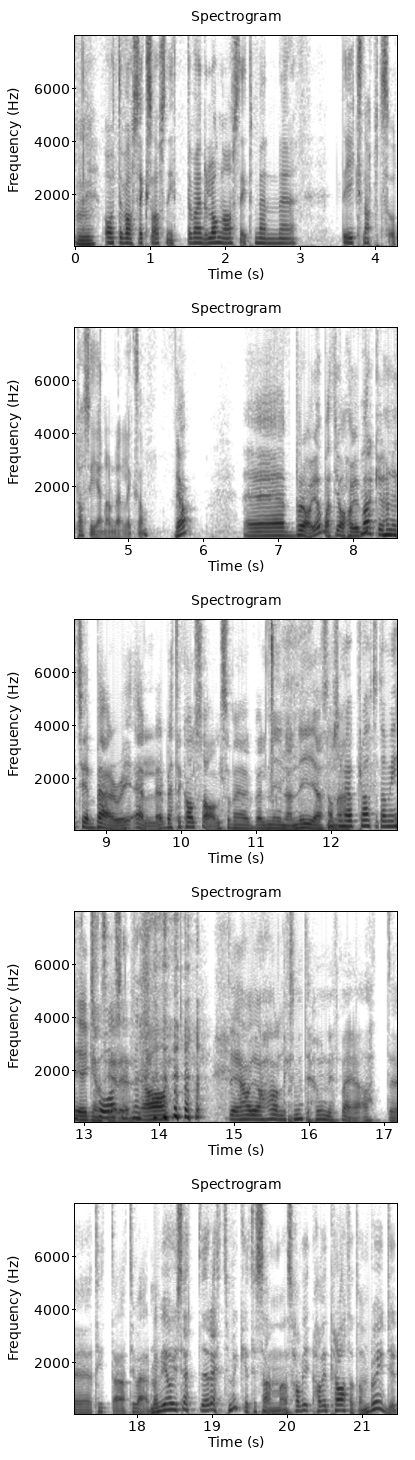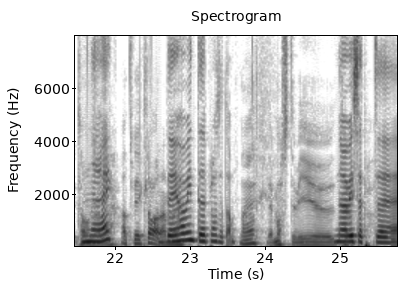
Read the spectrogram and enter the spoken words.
Mm. Och att det var sex avsnitt, det var ändå långa avsnitt men det gick snabbt att ta sig igenom den liksom. Ja. Eh, bra jobbat. Jag har ju Mm. varken hunnit se Barry eller Better Call Saul som är väl mina nya De som sådana jag har pratat om i två avsnitt nu. Ja, det har jag har liksom inte hunnit med att eh, titta tyvärr. Men vi har ju sett rätt mycket tillsammans. Har vi, har vi pratat om Bridgerton? Nej. eller? Att vi är klara Det med? har vi inte pratat om. Nej, det måste vi ju. Nu har vi sett eh,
